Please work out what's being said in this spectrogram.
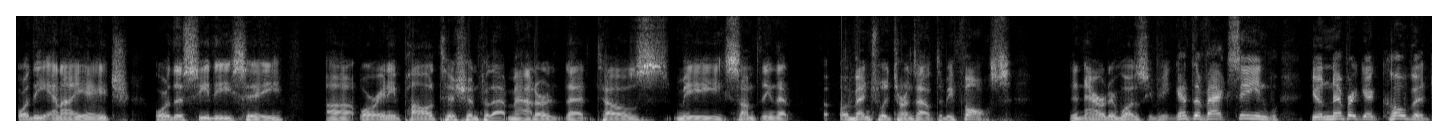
or the NIH, or the CDC, uh, or any politician for that matter that tells me something that eventually turns out to be false. The narrative was if you get the vaccine, you'll never get COVID.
